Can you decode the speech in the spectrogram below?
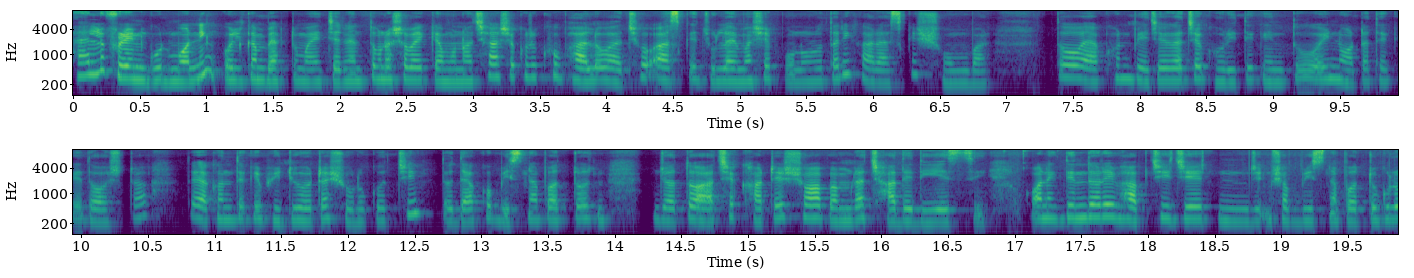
Hello friend, good morning, welcome back to my channel. তোমরা সবাই কেমন আছো? আশা করি খুব ভালো আছো। আজকে জুলাই মাসের পনেরো তারিখ আর আজকে সোমবার। তো এখন বেজে গেছে ঘড়িতে কিন্তু ওই নটা থেকে দশটা। তো এখন থেকে ভিডিওটা শুরু করছি। তো দেখো, বিছনাপত্র যত আছে খাটের সব আমরা ছাদে দিয়ে এসেছি। অনেক দিন ধরেই ভাবছি যে সব বিছনাপত্রগুলো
